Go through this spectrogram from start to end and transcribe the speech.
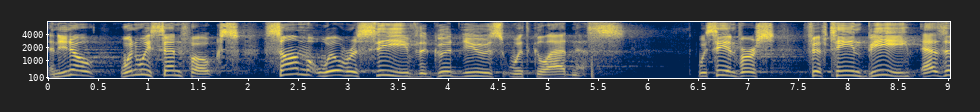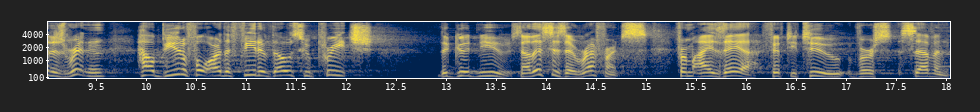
And you know, when we send folks, some will receive the good news with gladness. We see in verse 15b, as it is written, How beautiful are the feet of those who preach the good news. Now, this is a reference from Isaiah 52, verse 7,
